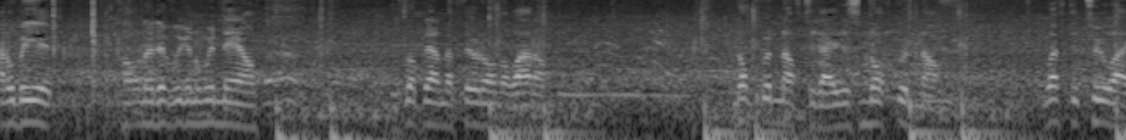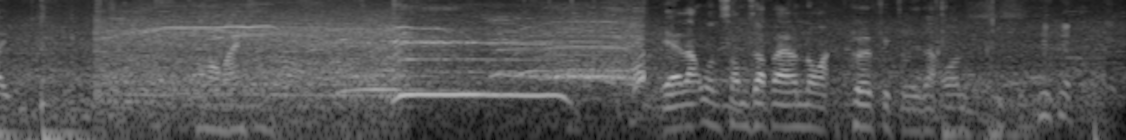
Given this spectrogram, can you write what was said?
That'll be it. Carlton are definitely going to win now. We dropped down to third on the ladder. Not good enough today, just not good enough. Left it too late. Come on, mate. Yeah, that one sums up our night perfectly, that one.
